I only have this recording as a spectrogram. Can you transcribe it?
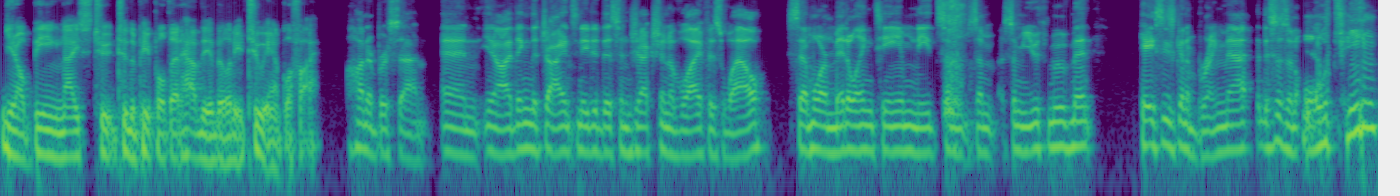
you know, being nice to to the people that have the ability to amplify. Hundred percent. And you know, I think the Giants needed this injection of life as well. Some more middling team needs some some some youth movement Casey's going to bring that. This is an yeah. old team.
